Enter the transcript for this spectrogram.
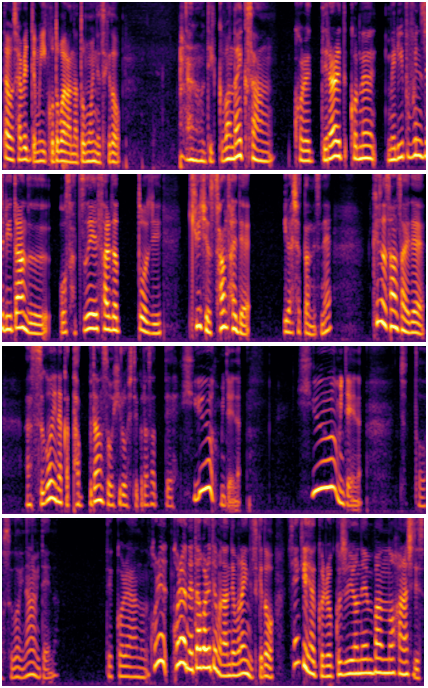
多分喋ってもいい言葉なんだと思うんですけど、あの、ディック・バンダイクさん、これ出られて、これ、メリー・ポピンズ・リターンズを撮影された当時、93歳でいらっしゃったんですね。93歳で、すごいなんかタップダンスを披露してくださって、ヒューみたいな。ヒューみたいな。ちょっとすごいな、みたいな。で、これあの、これ、これはネタバレでも何でもないんですけど、1964年版の話です。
